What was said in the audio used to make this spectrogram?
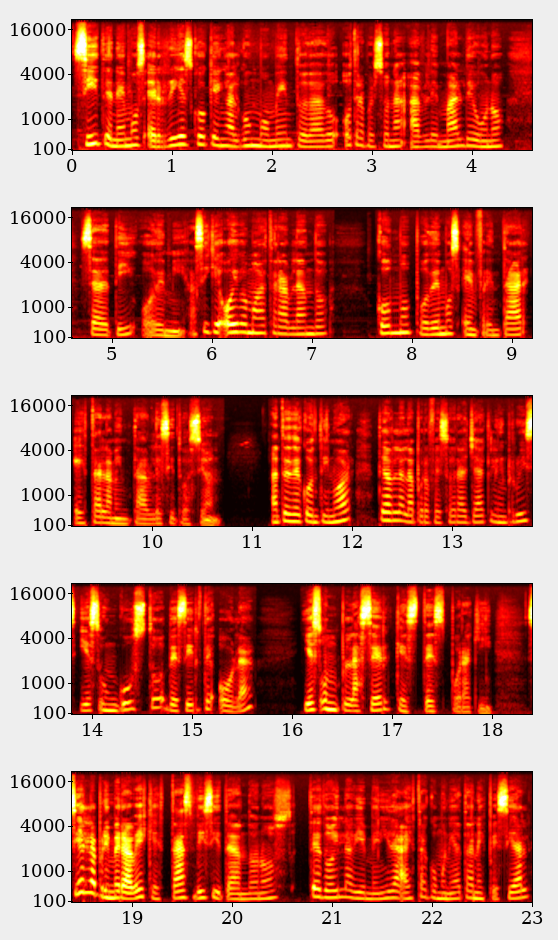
sí tenemos el riesgo que en algún momento dado otra persona hable mal de uno, sea de ti o de mí. Así que hoy vamos a estar hablando cómo podemos enfrentar esta lamentable situación. Antes de continuar, te habla la profesora Jacqueline Ruiz y es un gusto decirte hola y es un placer que estés por aquí. Si es la primera vez que estás visitándonos, te doy la bienvenida a esta comunidad tan especial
